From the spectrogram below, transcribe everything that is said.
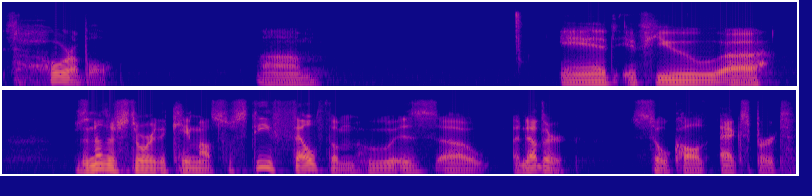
It's horrible. Um, and if you uh, there's another story that came out. So Steve Feltham, who is uh, another so-called expert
